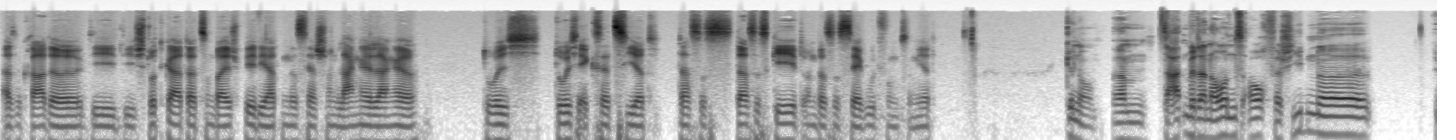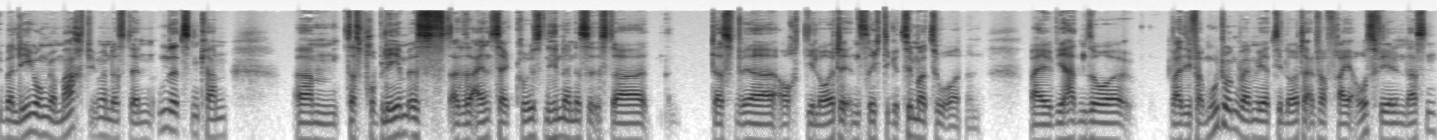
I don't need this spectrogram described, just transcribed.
Also gerade die, die Stuttgarter zum Beispiel, die hatten das ja schon lange, lange durch, durchexerziert, dass es, dass es geht und dass es sehr gut funktioniert. Genau. Ähm, da hatten wir dann auch uns auch verschiedene Überlegungen gemacht, wie man das denn umsetzen kann. Ähm, das Problem ist, also eines der größten Hindernisse ist da, dass wir auch die Leute ins richtige Zimmer zuordnen. Weil wir hatten so quasi Vermutung, wenn wir jetzt die Leute einfach frei auswählen lassen,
